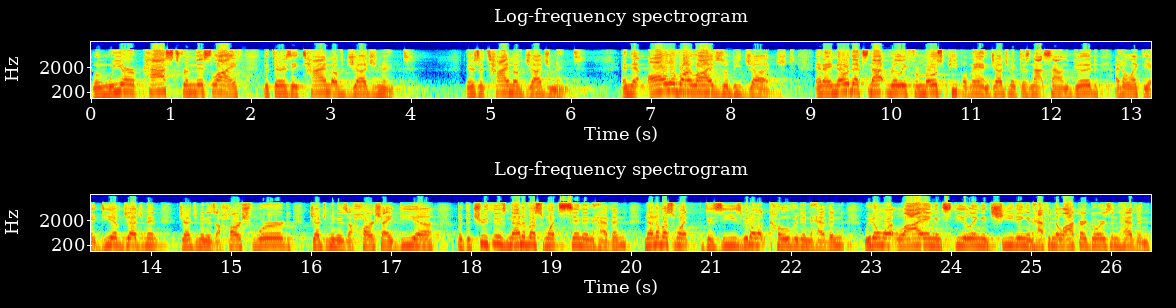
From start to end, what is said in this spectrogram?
when we are passed from this life, that there is a time of judgment. There's a time of judgment. And that all of our lives will be judged. And I know that's not really for most people. Man, judgment does not sound good. I don't like the idea of judgment. Judgment is a harsh word, judgment is a harsh idea. But the truth is, none of us want sin in heaven. None of us want disease. We don't want COVID in heaven. We don't want lying and stealing and cheating and having to lock our doors in heaven.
